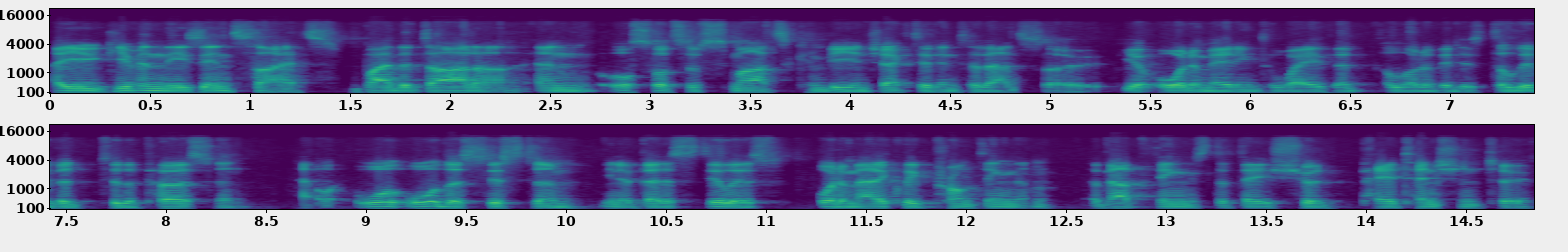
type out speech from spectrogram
are you given these insights by the data, and all sorts of smarts can be injected into that, so you're automating the way that a lot of it is delivered to the person. Or, the system, you know, better still is automatically prompting them about things that they should pay attention to.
